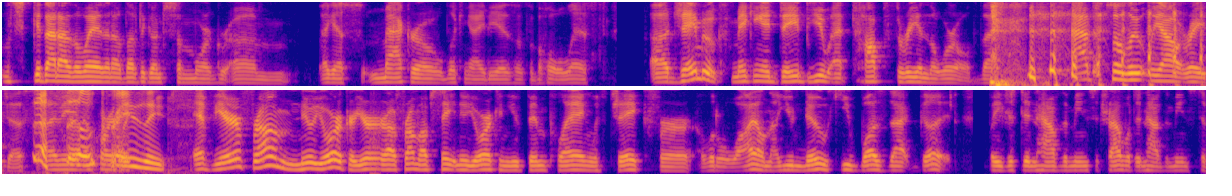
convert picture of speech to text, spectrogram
let's get that out of the way, and then I'd love to go into some more, um, I guess, macro looking ideas of the whole list. Uh, Jmook making a debut at top three in the world. That's absolutely outrageous. That's I mean, so of course, crazy. Like, if you're from New York or you're uh, from upstate New York and you've been playing with Jake for a little while now, you knew he was that good, but he just didn't have the means to travel, didn't have the means to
